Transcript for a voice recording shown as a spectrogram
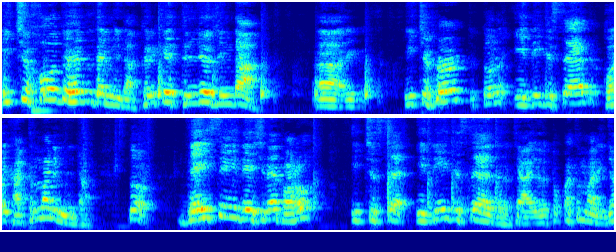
It's heard 해도 됩니다. 그렇게 들려진다. 아, it's heard 또는 it is said 거의 같은 말입니다. 또 they say 대신에 바로 it's said, it is said. 자, 이거 똑같은 말이죠.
